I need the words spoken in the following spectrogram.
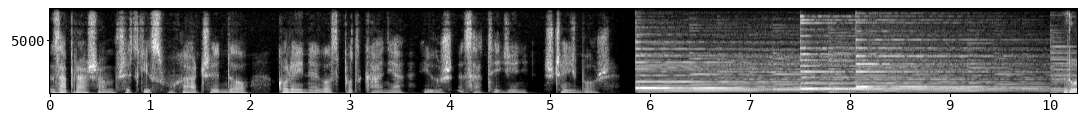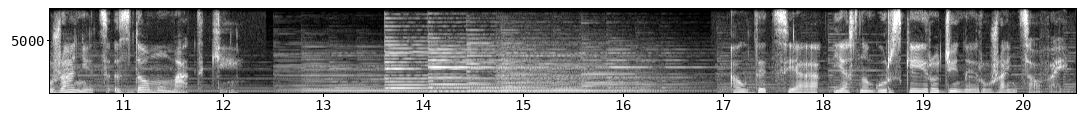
Zapraszam wszystkich słuchaczy do kolejnego spotkania już za tydzień. Szczęść Boże. Różaniec z domu matki. Audycja jasnogórskiej rodziny różańcowej.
